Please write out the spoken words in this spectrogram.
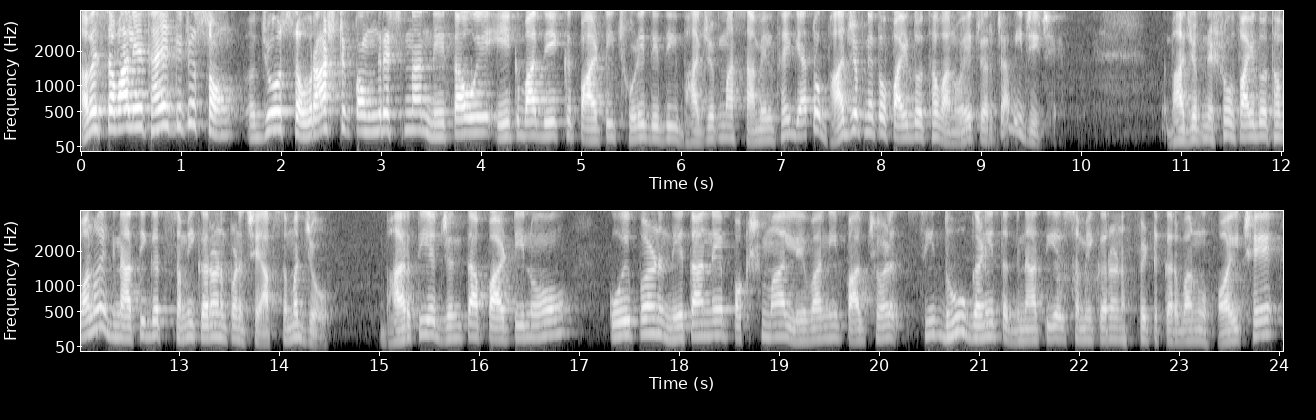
હવે સવાલ એ થાય કે જો જો સૌરાષ્ટ્ર કોંગ્રેસના નેતાઓએ એક બાદ એક પાર્ટી છોડી દીધી, ભાજપમાં સામેલ થઈ ગયા, તો ભાજપને તો ફાયદો થવાનો એ ચર્ચા બીજી છે. ભાજપને શું ફાયદો થવાનો? એ જ્ઞાતિગત સમીકરણ પણ છે. આપ સમજો ભારતીય જનતા પાર્ટીનો કોઈ પણ નેતાને પક્ષમાં લેવાની પાછળ સીધું ગણિત જ્ઞાતીય સમીકરણ ફિટ કરવાનું હોય છે,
